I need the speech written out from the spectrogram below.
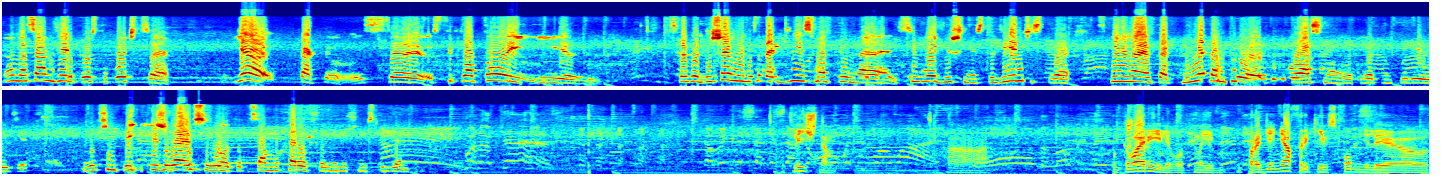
Но на самом деле просто хочется... Я так, с, с теплотой и с такой душевной ностальгией смотрю на сегодняшнее студенчество, вспоминаю, как мне там было классно вот в этом периоде. В общем-то, и желаю всего только самого хорошего нынешним студентам. Отлично. А, поговорили, вот мы про День Африки вспомнили э,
